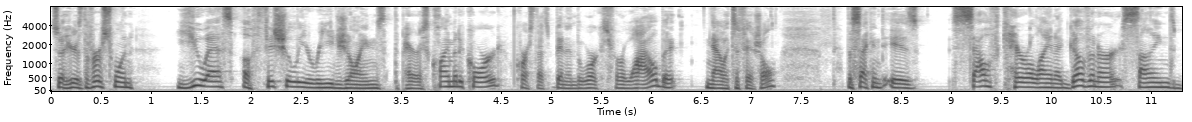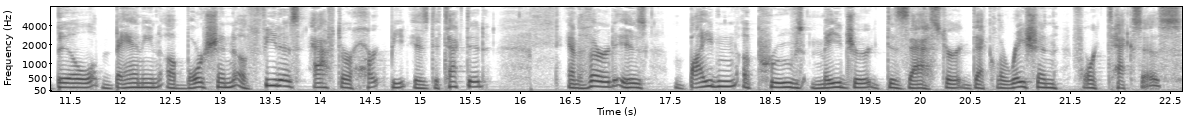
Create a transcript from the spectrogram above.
So here's the first one US officially rejoins the Paris Climate Accord. Of course, that's been in the works for a while, but now it's official. The second is South Carolina governor signs bill banning abortion of fetus after heartbeat is detected. And the third is Biden approves major disaster declaration for Texas.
